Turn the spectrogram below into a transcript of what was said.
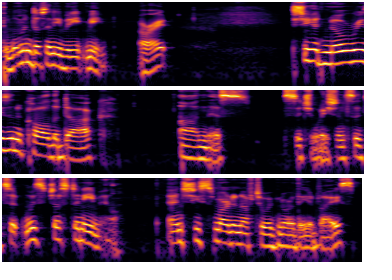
The woman doesn't even eat meat, all right? She had no reason to call the doc on this situation since it was just an email. And she's smart enough to ignore the advice,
